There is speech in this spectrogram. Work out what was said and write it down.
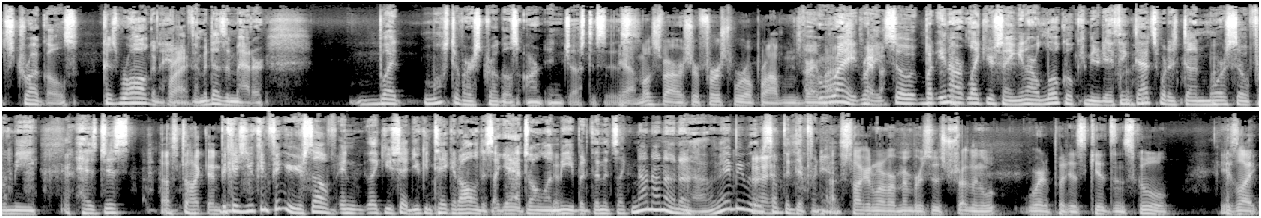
struggles because we're all going to have Right. them. It doesn't matter. But most of our struggles aren't injustices. Yeah, most of ours are first world problems. Very uh, much. Right, right. So, but in our, like you're saying, in our local community, I think that's what has done more so for me has just I was talking because you can figure yourself and like you said, you can take it all and just like, yeah, it's all on me. But then it's like, no, no, no, no, no. Maybe there's something different here. I was talking to one of our members who was struggling where to put his kids in school. He's like,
